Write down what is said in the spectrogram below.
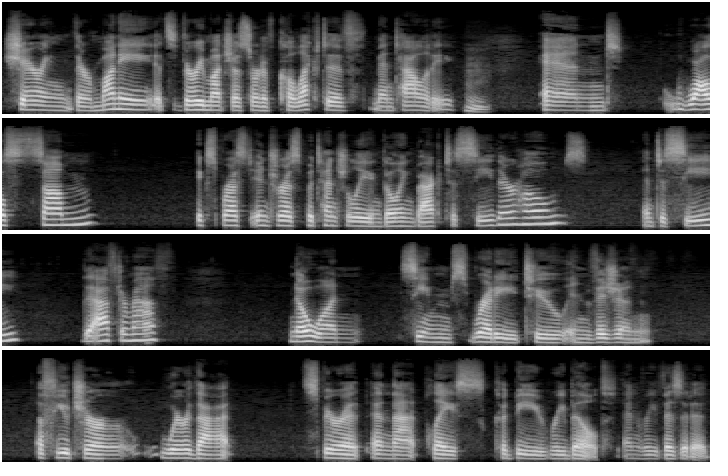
sharing their money. It's very much a sort of collective mentality. Hmm. And while some expressed interest potentially in going back to see their homes and to see the aftermath, no one seems ready to envision a future where that spirit and that place could be rebuilt and revisited.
